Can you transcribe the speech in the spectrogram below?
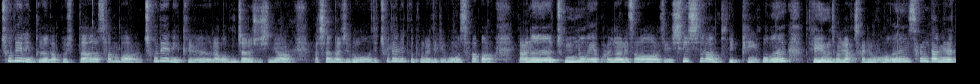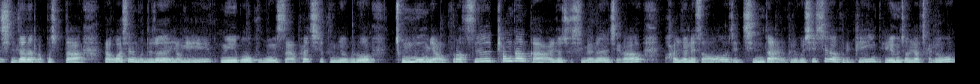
초대 링크를 받고 싶다. 3번 초대 링크 라고 문자를 주시면 마찬가지로 이제 초대 링크 보내드리고 4번 나는 종목에 관련해서 이제 실시간 브리핑 혹은 대응 전략 자료 혹은 상담이나 진단을 받고 싶다라고 하시는 분들은 여기 010-9014-8706으로 종목명 플러스 평단가 알려주시면은 제가 관련해서 이제 진단 그리고 실시간 브리핑 대응 전략 자료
